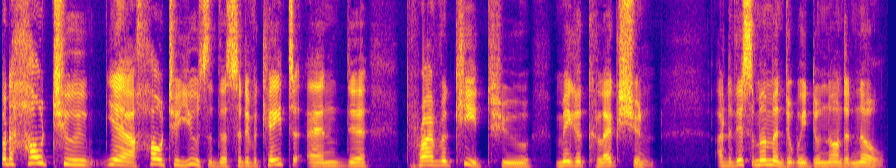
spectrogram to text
But how to, yeah, how to use the certificate and uh, private key to make a collection? At this moment, we do not know.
